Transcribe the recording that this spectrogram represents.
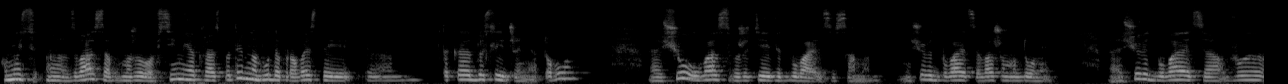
Комусь е, з вас, або можливо всім якраз, потрібно буде провести е, таке дослідження того, що у вас в житті відбувається саме, що відбувається в вашому домі, що відбувається в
